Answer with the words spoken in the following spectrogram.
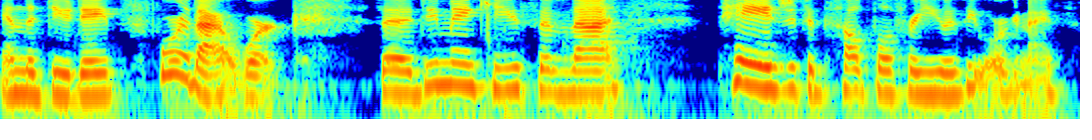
and the due dates for that work. So do make use of that page if it's helpful for you as you organize.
